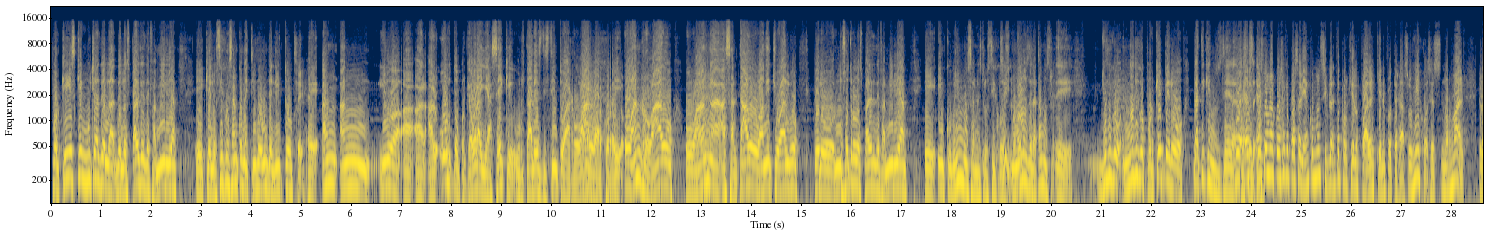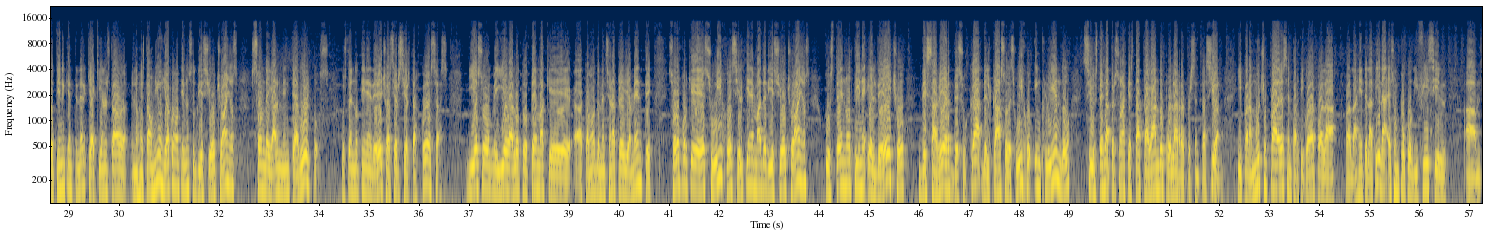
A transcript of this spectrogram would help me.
¿Por qué es que muchas de, de los padres de familia, eh, que los hijos han cometido un delito, eh, han, ido al hurto, porque ahora ya sé que hurtar es distinto a robar, robar correcto. Eh, o han robado, o han asaltado, o han hecho algo, pero nosotros los padres de familia encubrimos a nuestros hijos, no los delatamos. Yo digo, no digo por qué, pero platíquenos ustedes. esto es una cosa que pasa bien común simplemente porque los padres quieren proteger a sus hijos, es normal, pero tienen que entender que aquí en, el en los Estados Unidos ya cuando tienen sus 18 años son legalmente adultos. Usted no tiene derecho a hacer ciertas cosas. Y eso me lleva al otro tema que acabamos de mencionar previamente. Solo porque es su hijo, si él tiene más de 18 años, usted no tiene el derecho de saber de su del caso de su hijo, incluyendo si usted es la persona que está pagando por la representación. Y para muchos padres, en particular para la, para la gente latina, es un poco difícil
